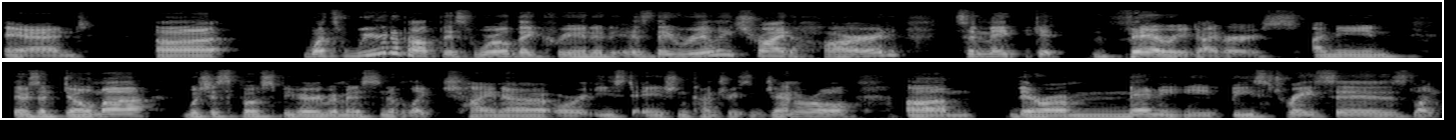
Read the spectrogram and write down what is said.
And uh, what's weird about this world they created is they really tried hard to make it very diverse. I mean, there's a Doma, which is supposed to be very reminiscent of like China or East Asian countries in general. Um, there are many beast races like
